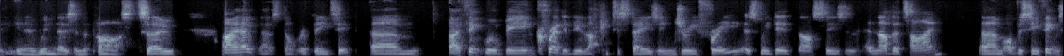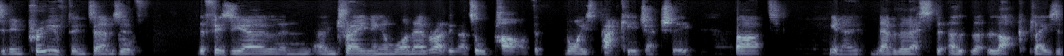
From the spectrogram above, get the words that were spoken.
you know, windows in the past. So I hope that's not repeated. Um, I think we'll be incredibly lucky to stay as injury free as we did last season another time. Um, obviously, things have improved in terms of the physio and, and training and whatever. I think that's all part of the Moyes package, actually. But you know, nevertheless, uh, luck plays a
